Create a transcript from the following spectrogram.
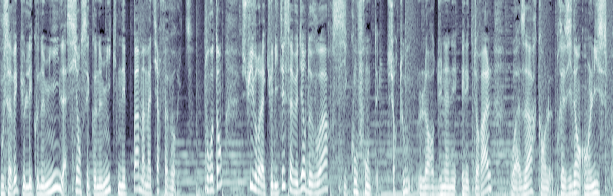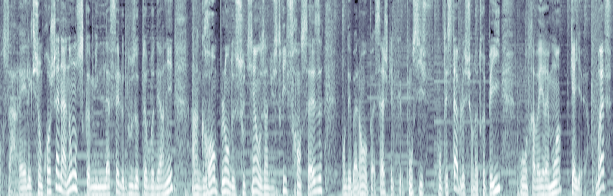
vous savez que l'économie, la science économique n'est pas ma matière favorite. Pour autant, suivre l'actualité, ça veut dire devoir s'y confronter, surtout lors d'une année électorale, au hasard quand le président en lice pour sa réélection prochaine annonce, comme il l'a fait le 12 octobre dernier, un grand plan de soutien aux industries françaises, en déballant au passage quelques poncifs contestables sur notre pays où on travaillerait moins qu'ailleurs. Bref,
